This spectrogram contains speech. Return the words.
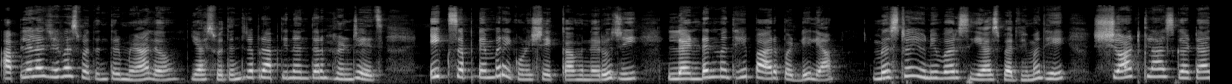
आपल्याला जेव्हा स्वातंत्र्य मिळालं या स्वातंत्र्यप्राप्तीनंतर म्हणजेच एक सप्टेंबर एकोणीसशे एक्कावन्न रोजी लंडनमध्ये पार पडलेल्या मिस्टर युनिव्हर्स या स्पर्धेमध्ये शॉर्ट क्लास गटात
